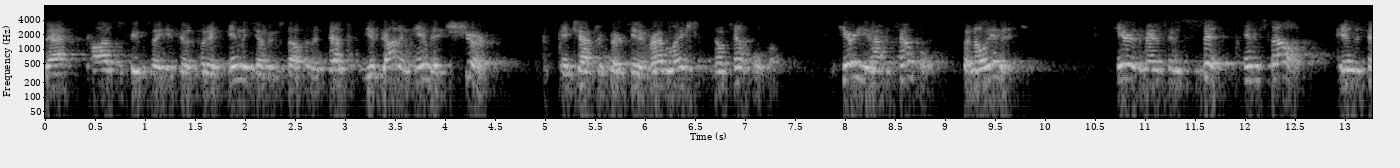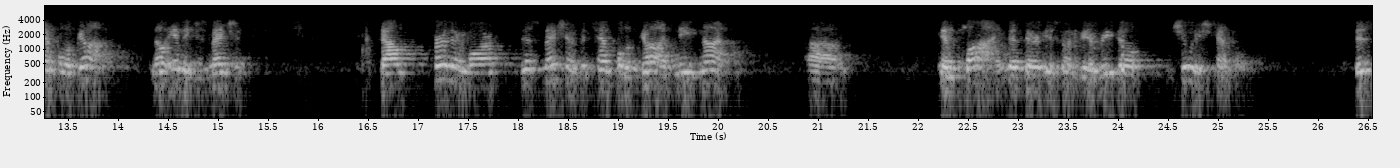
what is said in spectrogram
that causes people to say he's going to put an image of himself in the temple. You've got an image, sure, in chapter 13 of Revelation, no temple though. Here you have a temple, but no image. Here the man sits himself in the temple of God. No image is mentioned. Now, furthermore, this mention of the temple of God need not uh, imply that there is going to be a rebuilt Jewish temple. This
